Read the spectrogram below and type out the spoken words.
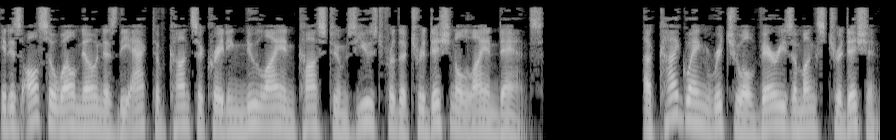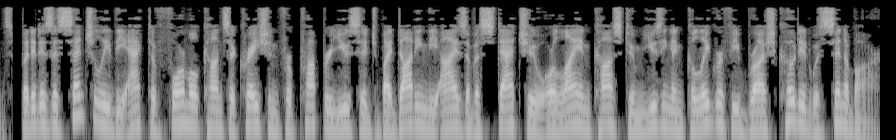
it is also well known as the act of consecrating new lion costumes used for the traditional lion dance. A kaiguang ritual varies amongst traditions, but it is essentially the act of formal consecration for proper usage by dotting the eyes of a statue or lion costume using an calligraphy brush coated with cinnabar.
